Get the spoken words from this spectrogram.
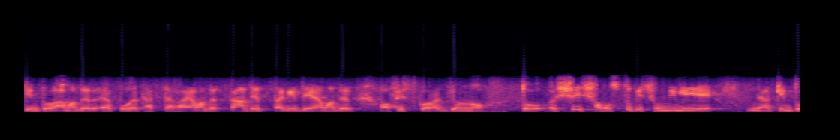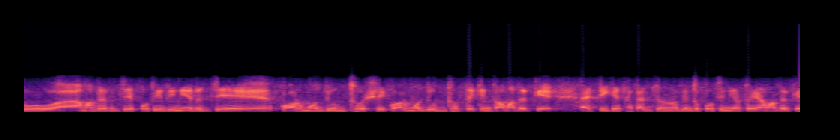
কিন্তু আমাদের পরে থাকতে হয়, আমাদের কাজের তাগিদে, আমাদের অফিস করার জন্য। তো সেই সমস্ত কিছু মিলিয়ে কিন্তু আমাদের যে প্রতিদিনের যে কর্মযুদ্ধ, সেই কর্মযুদ্ধতে কিন্তু আমাদেরকে টিকে থাকার জন্য কিন্তু প্রতিনিয়তই আমাদেরকে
